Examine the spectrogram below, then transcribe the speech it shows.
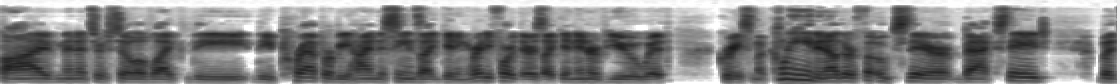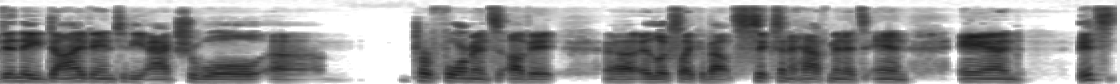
five minutes or so of like the the prep or behind the scenes, like getting ready for it. There's like an interview with Grace McLean and other folks there backstage, but then they dive into the actual um, performance of it. Uh, it looks like about six and a half minutes in, and it's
